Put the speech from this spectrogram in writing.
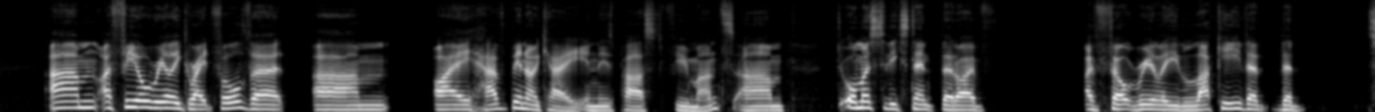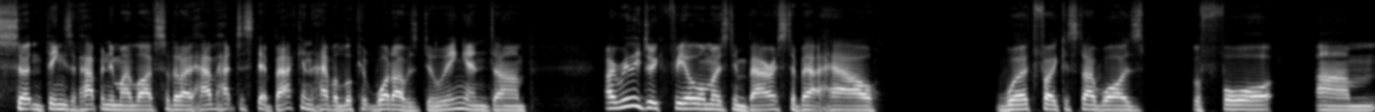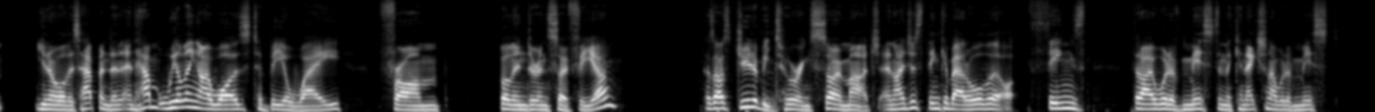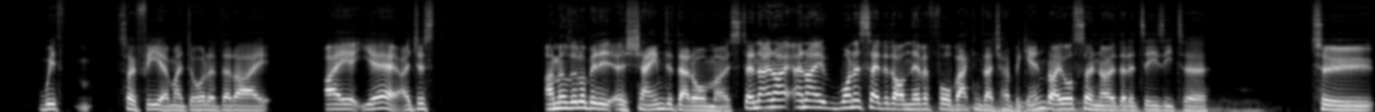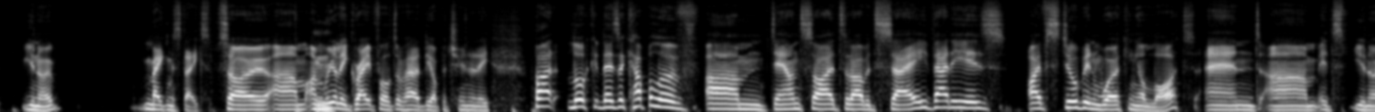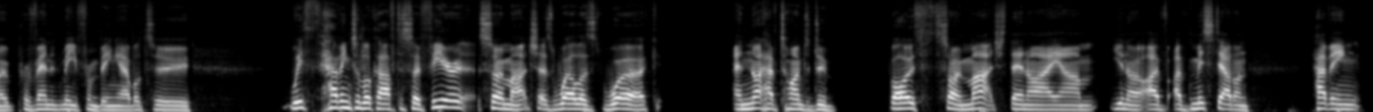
Um, I feel really grateful that um I have been okay in these past few months. Um, almost to the extent that I've I've felt really lucky that that certain things have happened in my life so that I have had to step back and have a look at what I was doing and um, I really do feel almost embarrassed about how work focused I was before um, you know all this happened. And, and how willing I was to be away from Belinda and Sophia because I was due to be mm. touring so much. And I just think about all the uh, things that I would have missed and the connection I would have missed with Sophia, my daughter, that I, I yeah, I just, I'm a little bit ashamed of that almost, and and I and I want to say that I'll never fall back into that trap again, but I also know that it's easy to, to you know, make mistakes. So um, I'm really grateful to have had the opportunity. But look, there's a couple of um, downsides that I would say. That is, I've still been working a lot, and um, it's you know prevented me from being able to, with having to look after Sophia so much as well as work, and not have time to do both so much. Then I um you know I've I've missed out on having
